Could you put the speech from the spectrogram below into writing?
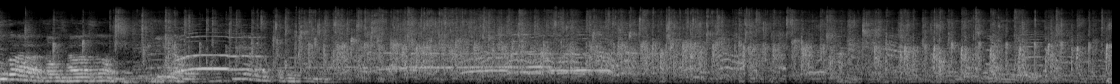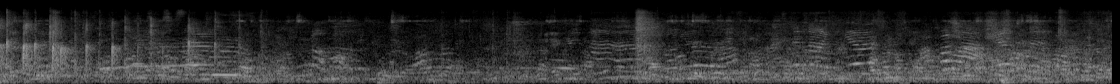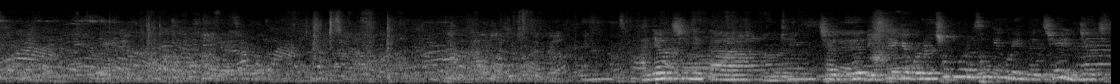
박수가 너무 작아서 드리려고 박수가 부탁드립니다. 안녕하십니까.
